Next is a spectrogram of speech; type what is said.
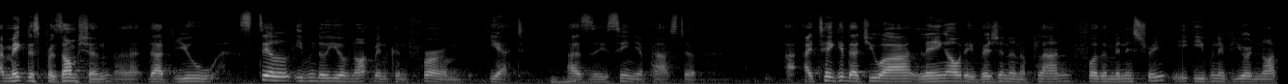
I- make this presumption uh, that you still, even though you have not been confirmed yet as the senior pastor, I, I take it that you are laying out a vision and a plan for the ministry, e- even if you're not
